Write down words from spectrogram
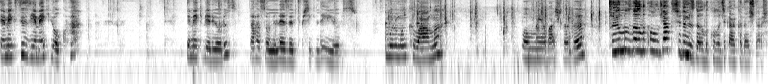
Emeksiz yemek yok. Emek veriyoruz. Daha sonra lezzetli bir şekilde yiyoruz. Hamurumun kıvamı olmaya başladı. Suyumuz da ılık olacak, sütümüz de ılık olacak arkadaşlar.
